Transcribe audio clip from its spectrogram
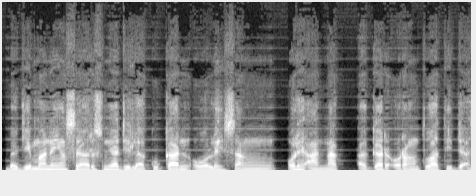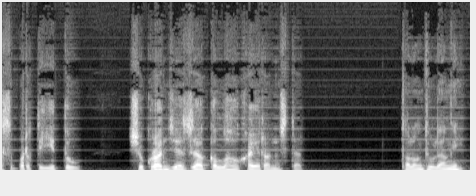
bagaimana yang seharusnya dilakukan oleh sang oleh anak agar orang tua tidak seperti itu? Syukron jazakallahu khairan Ustaz. Tolong diulangi.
